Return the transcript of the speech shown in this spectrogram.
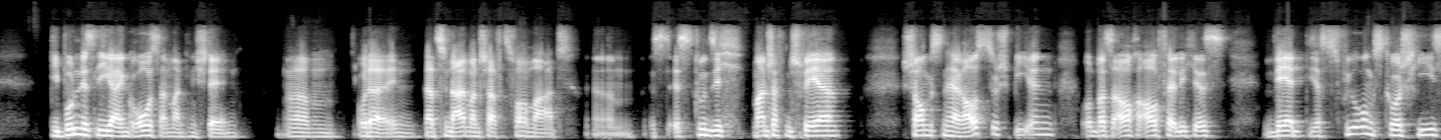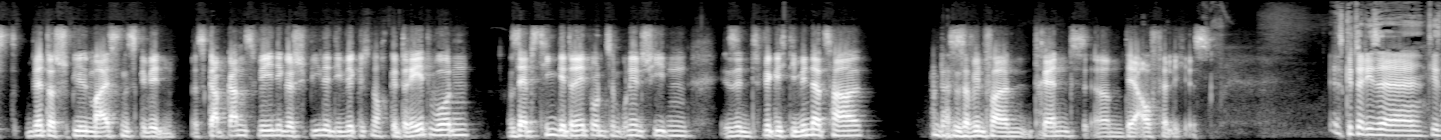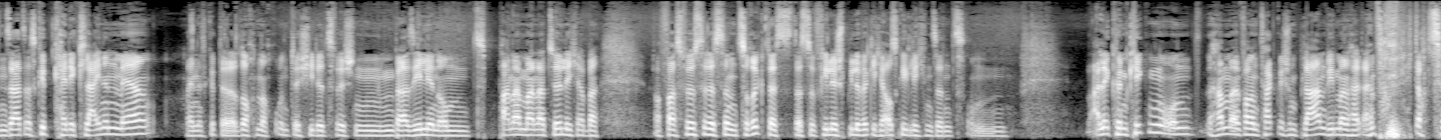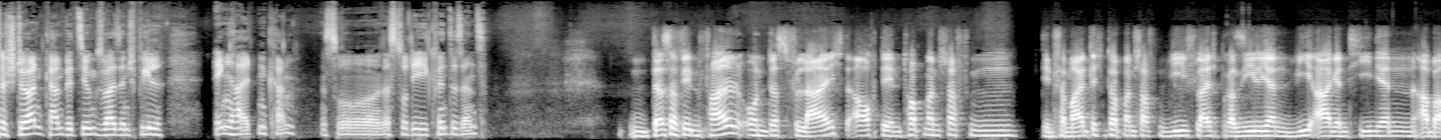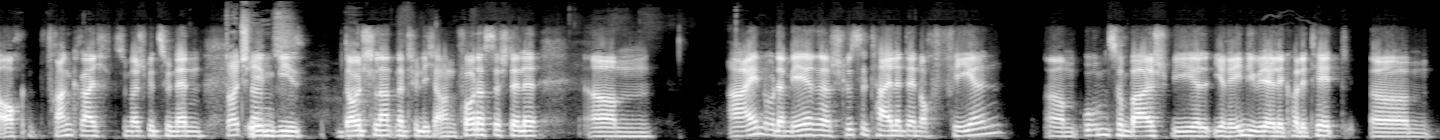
die Bundesliga in groß an manchen Stellen. Ähm, oder in Nationalmannschaftsformat. Ähm, es, es tun sich Mannschaften schwer, Chancen herauszuspielen. Und was auch auffällig ist, wer das Führungstor schießt, wird das Spiel meistens gewinnen. Es gab ganz wenige Spiele, die wirklich noch gedreht wurden. Selbst hingedreht wurden zum Unentschieden, sind wirklich die Minderzahl. Und das ist auf jeden Fall ein Trend, ähm, der auffällig ist. Es gibt ja diese, diesen Satz, es gibt keine Kleinen mehr. Ich meine, es gibt ja doch noch Unterschiede zwischen Brasilien und Panama natürlich, aber auf was führst du das dann zurück, dass, dass so viele Spiele wirklich ausgeglichen sind? Und alle können kicken und haben einfach einen taktischen Plan, wie man halt einfach vielleicht auch zerstören kann, beziehungsweise ein Spiel eng halten kann. Das ist so, das ist so die Quintessenz. Das auf jeden Fall und das vielleicht auch den Top-Mannschaften den vermeintlichen Top-Mannschaften wie vielleicht Brasilien, wie Argentinien, aber auch Frankreich zum Beispiel zu nennen. Deutschland. Irgendwie Deutschland natürlich auch an vorderster Stelle. Ähm, ein oder mehrere Schlüsselteile dennoch fehlen, ähm, um zum Beispiel ihre individuelle Qualität ähm,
